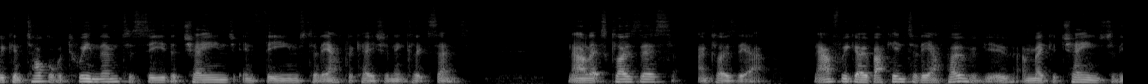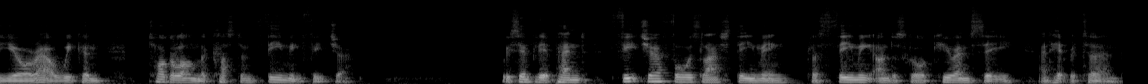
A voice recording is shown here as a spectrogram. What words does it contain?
We can toggle between them to see the change in themes to the application in Qlik Sense. Now let's close this and close the app. Now if we go back into the app overview and make a change to the URL, we can toggle on the custom theming feature. We simply append feature forward slash theming plus theming underscore QMC and hit return.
